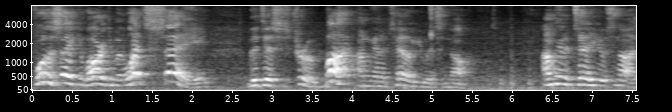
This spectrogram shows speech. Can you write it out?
For the sake of argument, let's say that this is true, but I'm going to tell you it's not. I'm going to tell you it's not.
